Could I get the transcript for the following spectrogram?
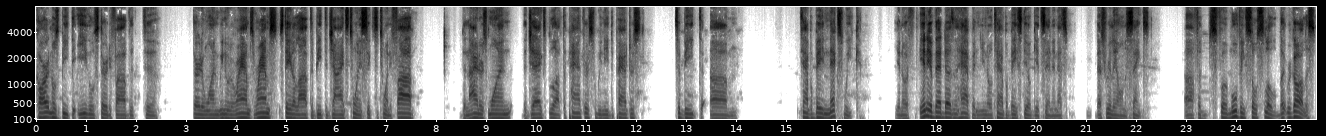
Cardinals beat the Eagles 35 to, to 31. We knew the Rams Rams stayed alive to beat the Giants 26 to 25. The Niners won. The Jags blew out the Panthers. We need the Panthers to beat um, Tampa Bay next week. You know, if any of that doesn't happen, you know, Tampa Bay still gets in, and that's that's really on the Saints uh, for for moving so slow. But regardless,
